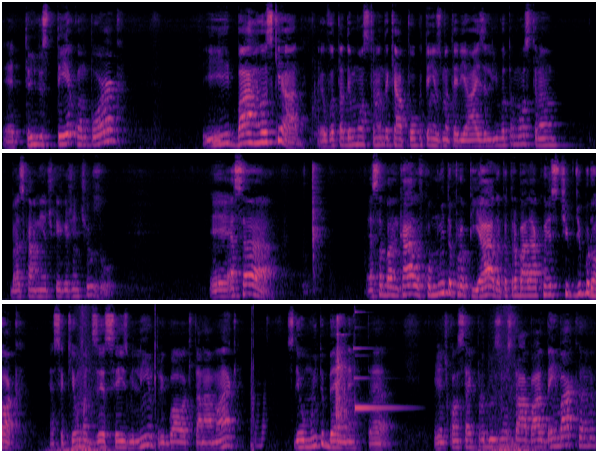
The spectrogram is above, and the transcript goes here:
é, trilhos T com porca e barra rosqueada. Eu vou estar tá demonstrando daqui a pouco, tem os materiais ali, vou estar tá mostrando basicamente o que, que a gente usou. É, essa, essa bancada ficou muito apropriada para trabalhar com esse tipo de broca. Essa aqui é uma 16mm, igual a que está na máquina. Se deu muito bem, né? Tá, a gente consegue produzir uns trabalhos bem bacanas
